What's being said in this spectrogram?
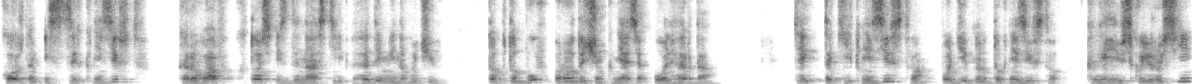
Кожним із цих князівств керував хтось із династій Гедеміновичів, тобто був родичем князя Ольгерда. Такі князівства, подібно до князівства Київської Русі,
